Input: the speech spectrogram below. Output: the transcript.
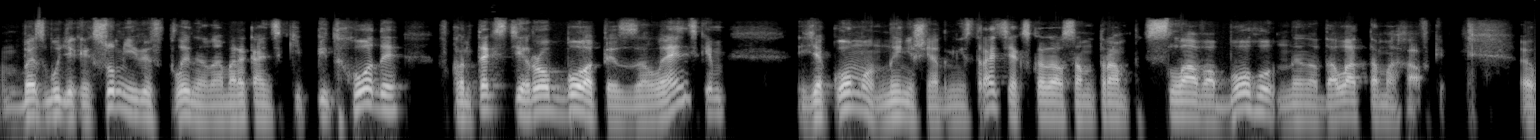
без будь-яких сумнівів вплине на американські підходи в контексті роботи з Зеленським якому нинішня адміністрація, як сказав сам Трамп, слава Богу, не надала тамагавки. Е,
